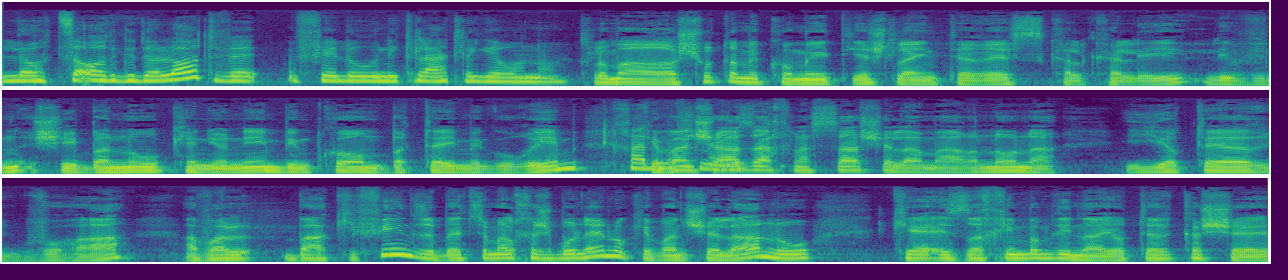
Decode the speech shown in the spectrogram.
להוצאות גדולות ואפילו נקלעת לגירעונות. כלומר, הרשות המקומית יש לה אינטרס כלכלי שיבנו קניונים במקום בתי מגורים, כיוון משמעית. שאז ההכנסה שלה מארנונה היא יותר גבוהה, אבל בעקיפין זה בעצם על חשבוננו, כיוון שלנו כאזרחים במדינה יותר קשה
